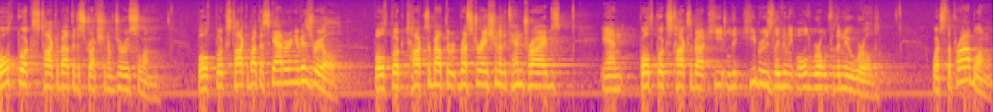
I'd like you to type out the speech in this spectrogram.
Both books talk about the destruction of Jerusalem. Both books talk about the scattering of Israel. Both book talks about the restoration of the ten tribes, and both books talks about he, Hebrews leaving the old world for the new world. What's the problem?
